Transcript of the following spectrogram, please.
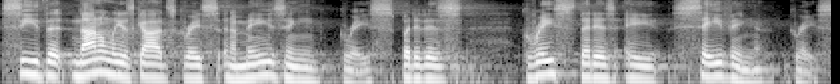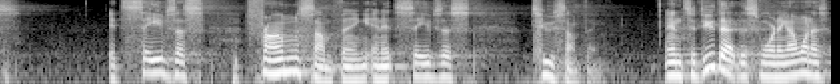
see that not only is God's grace an amazing grace, but it is grace that is a saving grace. It saves us from something and it saves us to something. And to do that this morning, I want to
